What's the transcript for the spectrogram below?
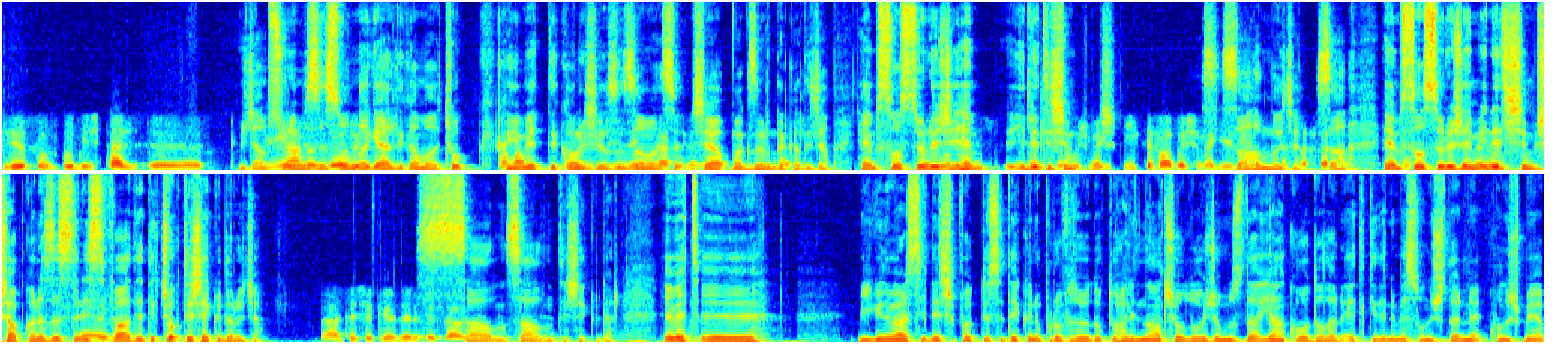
biliyorsunuz bu dijital e, Hocam süremizin sonuna geldik ama çok tamam, kıymetli konuşuyorsunuz ama şey yapmak zorunda kalacağım. Hem sosyoloji hem iletişim İlk defa başıma geliyor. Sağ olun hocam. Sağ Hem sosyoloji hem evet. iletişim şapkanızı sizden evet. istifade ettik. Çok teşekkürler hocam. Ben teşekkür ederim. Sağ olun, sağ olun. Teşekkürler. Evet, e, Bilgi Üniversitesi İletişim Fakültesi Dekanı Profesör Doktor Halil Nalçıoğlu hocamızla yankı odaların etkilerini ve sonuçlarını konuşmaya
